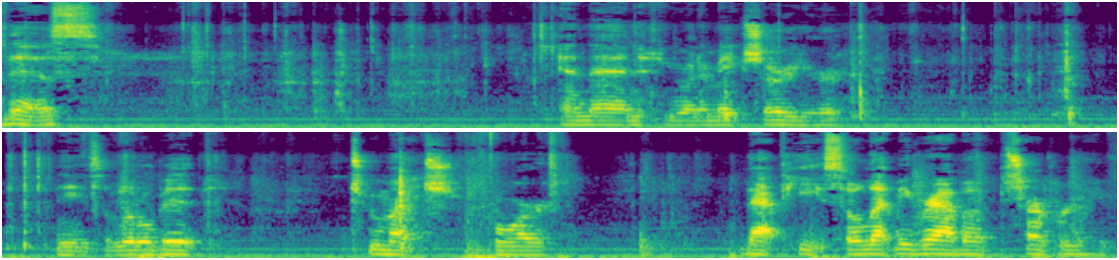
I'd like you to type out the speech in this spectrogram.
this. And then you want to make sure your needs a little bit too much for that piece. So let me grab a sharper knife.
